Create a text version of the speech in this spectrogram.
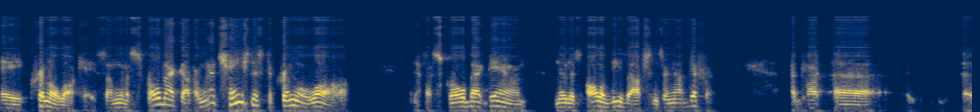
a criminal law case? So I'm going to scroll back up. I'm going to change this to criminal law. And if I scroll back down, notice all of these options are now different. I've got uh, uh,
